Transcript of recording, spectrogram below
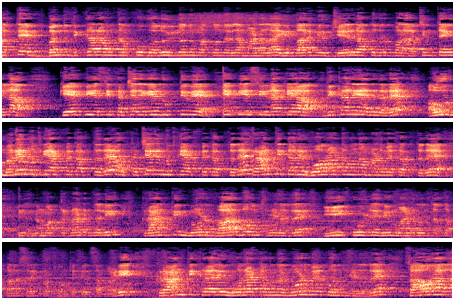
ಮತ್ತೆ ಬಂದು ಧಿಕ್ಕಾರವನ್ನ ಕೂಗೋದು, ಇನ್ನೊಂದು ಮತ್ತೊಂದೆಲ್ಲ ಮಾಡಲ್ಲ. ಈ ಬಾರಿ ನೀವು ಜೈಲಿಗೆ ಹಾಕಿದ್ರು ಚಿಂತೆ ಇಲ್ಲ. ಕೆಪಿಎಸ್ಸಿ ಕಚೇರಿಗೆ ನುಗ್ತಿವೆ. ಕೆಪಿಎಸ್ಸಿ ಇಲಾಖೆಯ ಅಧಿಕಾರಿ ಯಾರಿದ್ದಾರೆ? ಅವ್ರ ಮನೆ ಮುತ್ತಿಗೆ ಹಾಕ್ಬೇಕಾಗ್ತದೆ, ಅವ್ರ ಕಚೇರಿ ಮುತ್ತಿಗೆ ಹಾಕ್ಬೇಕಾಗ್ತದೆ, ಕ್ರಾಂತಿಕಾರಿ ಹೋರಾಟವನ್ನ ಮಾಡ್ಬೇಕಾಗ್ತದೆ. ನಮ್ಮ ಕರ್ನಾಟಕದಲ್ಲಿ ಕ್ರಾಂತಿ ನೋಡಬಾರ್ದು ಅಂತ ಹೇಳಿದ್ರೆ ಈ ಕೂಡಲೇ ನೀವು ಮಾಡಿರುವಂತ ತಪ್ಪನ್ನ ಸರಿಪಡಿಸುವಂತ ಕೆಲಸ ಮಾಡಿ, ಕ್ರಾಂತಿಕಾರಿ ಹೋರಾಟವನ್ನ ನೋಡ್ಬೇಕು ಅಂತ ಹೇಳಿದ್ರೆ ಸಾವಿರ ಅಲ್ಲ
